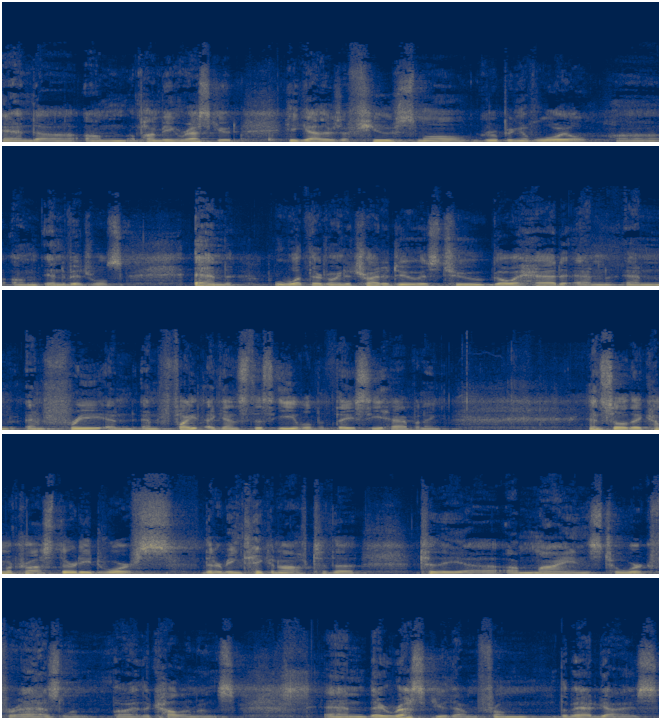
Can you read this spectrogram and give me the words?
and uh, um, upon being rescued, he gathers a few small grouping of loyal uh, um, individuals, and what they're going to try to do is to go ahead and, and, and free and, and fight against this evil that they see happening. And so they come across 30 dwarfs that are being taken off to the, to the uh, uh, mines to work for Aslan by the Calormens. And they rescue them from the bad guys.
